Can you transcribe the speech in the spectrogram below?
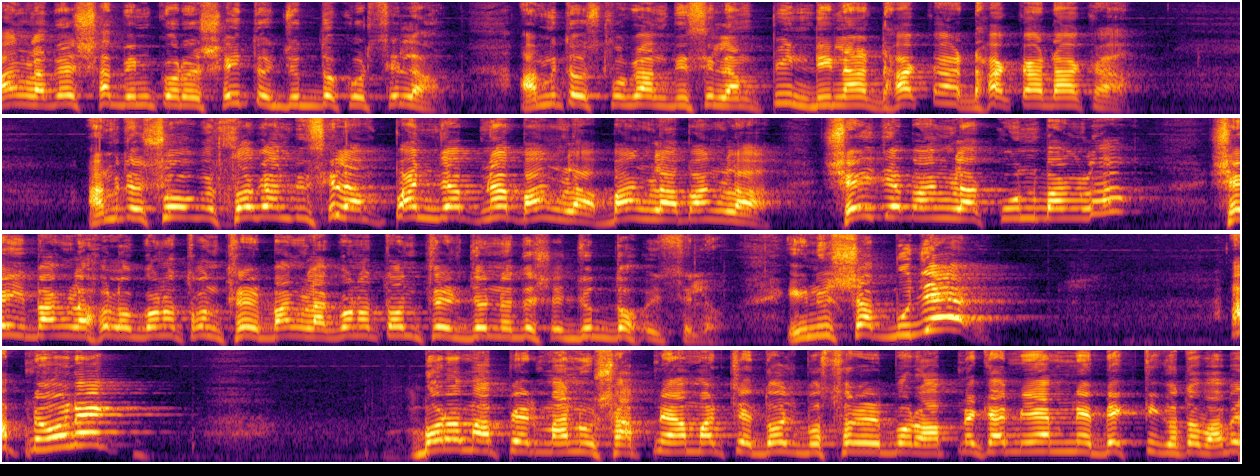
বাংলাদেশ স্বাধীন করো, সেই তো যুদ্ধ করছিলাম। আমি তো স্লোগান দিছিলাম, পিন্ডিনা, ঢাকা ঢাকা ঢাকা। আমি তো স্লোগান দিছিলাম, পাঞ্জাব না বাংলা বাংলা বাংলা। সেই যে বাংলা, কোন বাংলা? সেই বাংলা হলো গণতন্ত্রের বাংলা, গণতন্ত্রের জন্য দেশে যুদ্ধ হয়েছিল। ইউনুস সাহেব বুঝেন? আপনি অনেক বড় মাপের মানুষ, আপনি আমার চেয়ে দশ বছরের বড়, আপনাকে আমি এমনি ব্যক্তিগতভাবে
